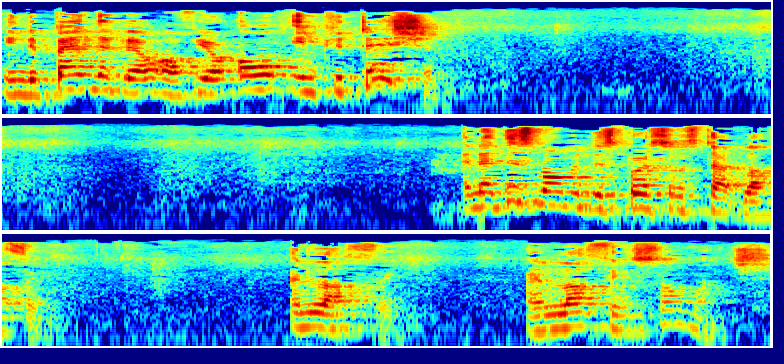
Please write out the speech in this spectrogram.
independently of your own imputation. And at this moment, this person started laughing and laughing and laughing so much,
